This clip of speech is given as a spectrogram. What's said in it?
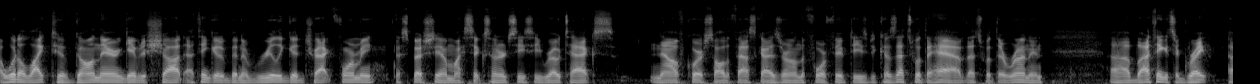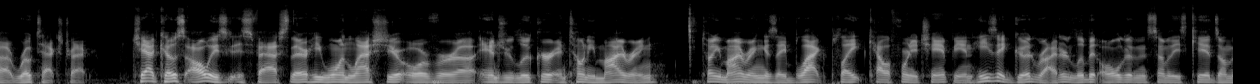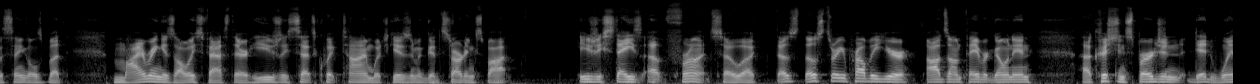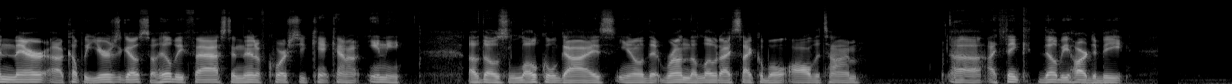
I would have liked to have gone there and gave it a shot. I think it would have been a really good track for me, especially on my 600cc Rotax. Now, of course, all the fast guys are on the 450s because that's what they have. That's what they're running. Uh, but I think it's a great uh, Rotax track. Chad Cose always is fast there. He won last year over uh, Andrew Luker and Tony Meyring Tony Myring is a black plate California champion. He's a good rider, a little bit older than some of these kids on the singles, but Myring is always fast there. He usually sets quick time, which gives him a good starting spot. He usually stays up front. So uh, those those three probably your odds-on favorite going in. Uh, Christian Spurgeon did win there a couple years ago, so he'll be fast. And then, of course, you can't count out any of those local guys, you know, that run the Lodi Cycle Bowl all the time. Uh, I think they'll be hard to beat.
